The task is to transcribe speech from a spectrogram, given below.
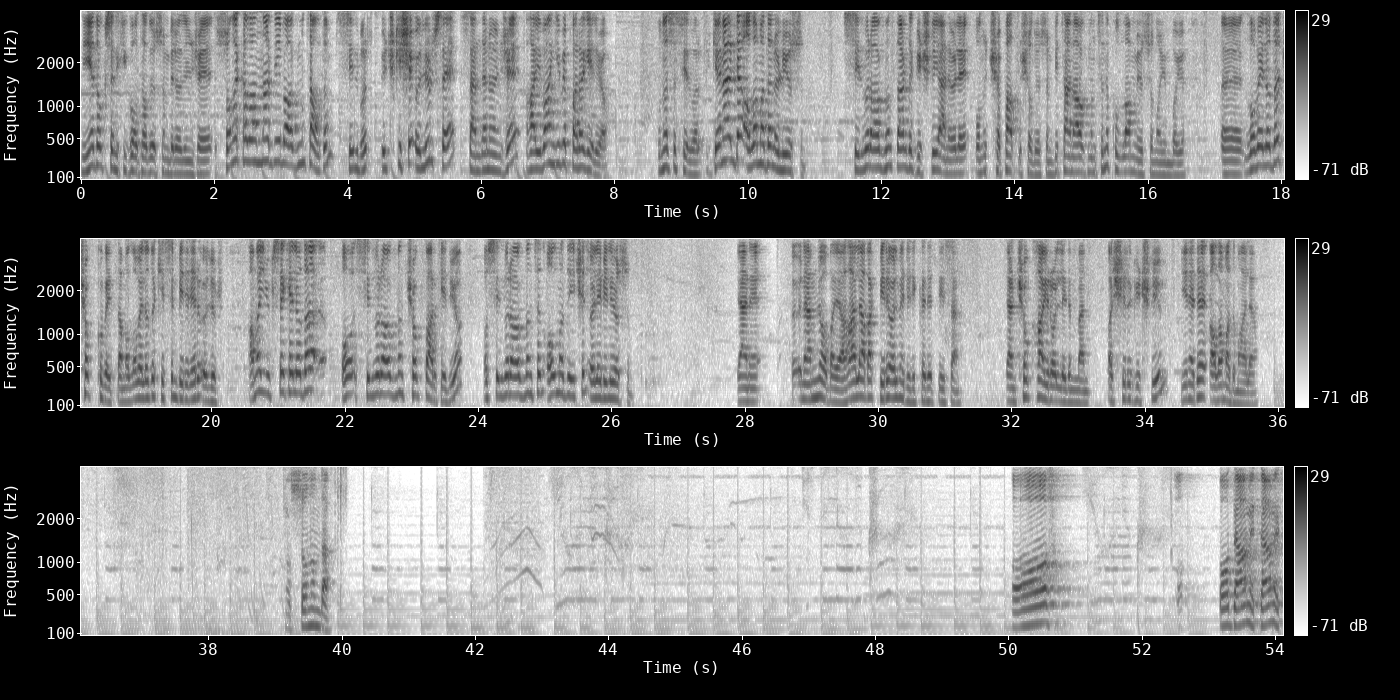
Niye 92 gold alıyorsun bir ölünce? Sona kalanlar diye bir augment aldım. Silver. 3 kişi ölürse senden önce hayvan gibi para geliyor. Bu nasıl silver? Genelde alamadan ölüyorsun. Silver augmentlar da güçlü yani öyle onu çöpe atmış oluyorsun. Bir tane augment'ını kullanmıyorsun oyun boyu. Ee, low elo'da çok kuvvetli ama low elo'da kesin birileri ölür. Ama yüksek elo'da o silver augment çok fark ediyor. O silver augment'ın olmadığı için ölebiliyorsun. Yani önemli o bayağı. Hala bak biri ölmedi dikkat ettiysen. Yani çok high rolledim ben. Aşırı güçlüyüm. Yine de alamadım hala. O sonunda. Oh. O, o devam et devam et.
